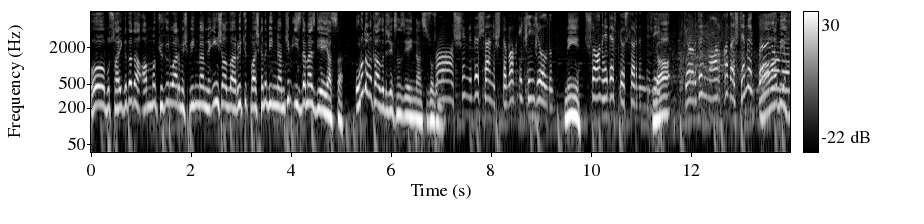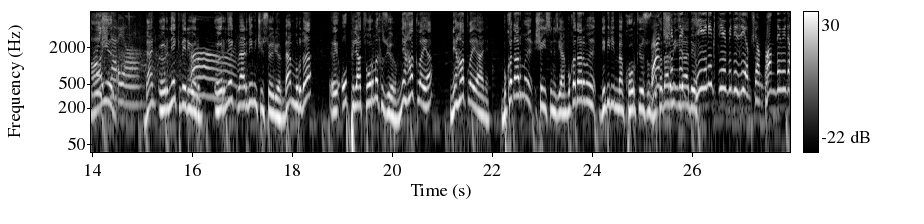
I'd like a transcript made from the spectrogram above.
o bu saygıda da amma küfür varmış bilmem ne inşallah Rütük Başkanı bilmem kim izlemez diye yazsa. Onu da mı kaldıracaksınız yayından siz o zaman? Aa şimdi de sen işte bak ikinci oldun. Neyi? Şu an hedef gösterdin diziyi. Ya Gördün mü arkadaş demek böyle Abi hayır. ya. Ben örnek veriyorum. Aa. Örnek verdiğim için söylüyorum. Ben burada e, o platforma kızıyorum. Ne hakla ya? Ne hakla yani? Bu kadar mı şeysiniz yani? Bu kadar mı ne bileyim ben korkuyorsunuz? Ben bu kadar mı irade yok? giyinik diye bir dizi yapacağım. Pandemide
